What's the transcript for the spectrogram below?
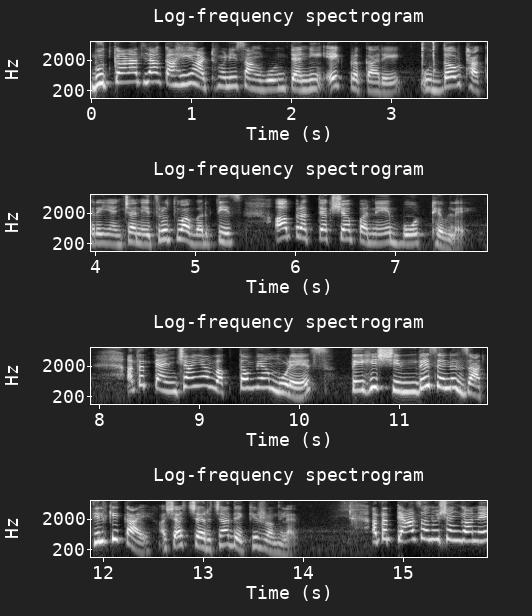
भूतकाळातल्या काही आठवणी सांगून त्यांनी एक प्रकारे उद्धव ठाकरे यांच्या नेतृत्वावरतीच अप्रत्यक्षपणे बोट ठेवलंय. आता त्यांच्या या वक्तव्यामुळेच तेही शिंदे सेनेत जातील की काय अशा चर्चा देखील रंगल्यात. आता त्याच अनुषंगाने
